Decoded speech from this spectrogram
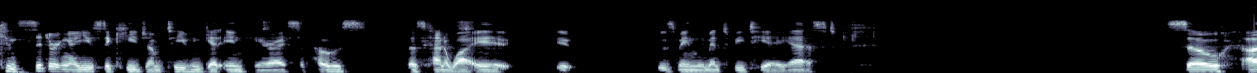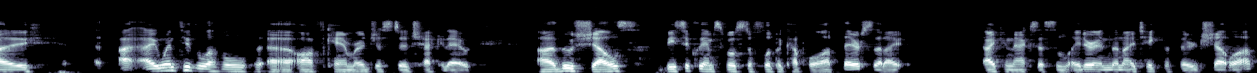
Considering I used a key jump to even get in here, I suppose that's kind of why it, it was mainly meant to be TAS'd. So I I went through the level uh, off camera just to check it out. Uh, those shells, basically, I'm supposed to flip a couple up there so that I I can access them later, and then I take the third shell up.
